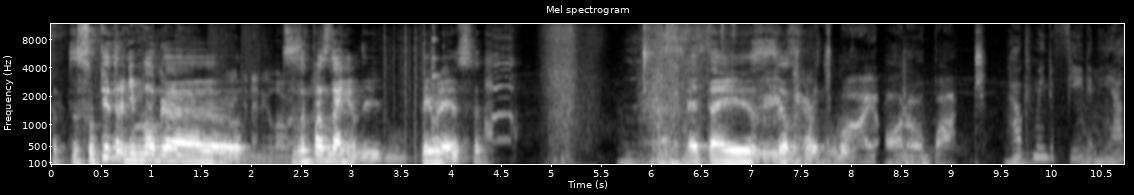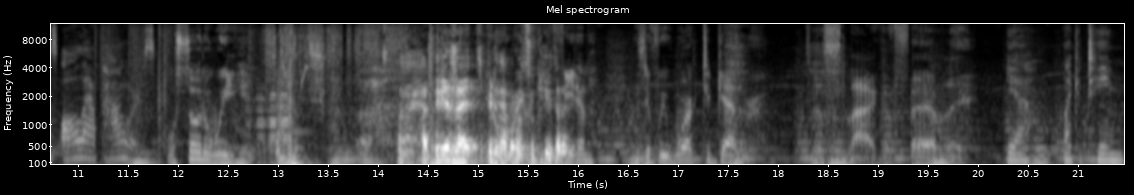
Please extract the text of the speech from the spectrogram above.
Это Субтитры немного с запозданием появляются. Это из Звездных войн. How can we defeat him? He has all our powers. Well, so do we. А, Опережает теперь. Just like a family. Yeah, like a team.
